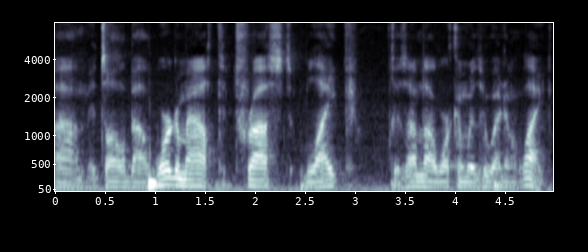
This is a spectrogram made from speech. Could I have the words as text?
um, it's all about word of mouth, trust, like. Because I'm not working with who I don't like.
